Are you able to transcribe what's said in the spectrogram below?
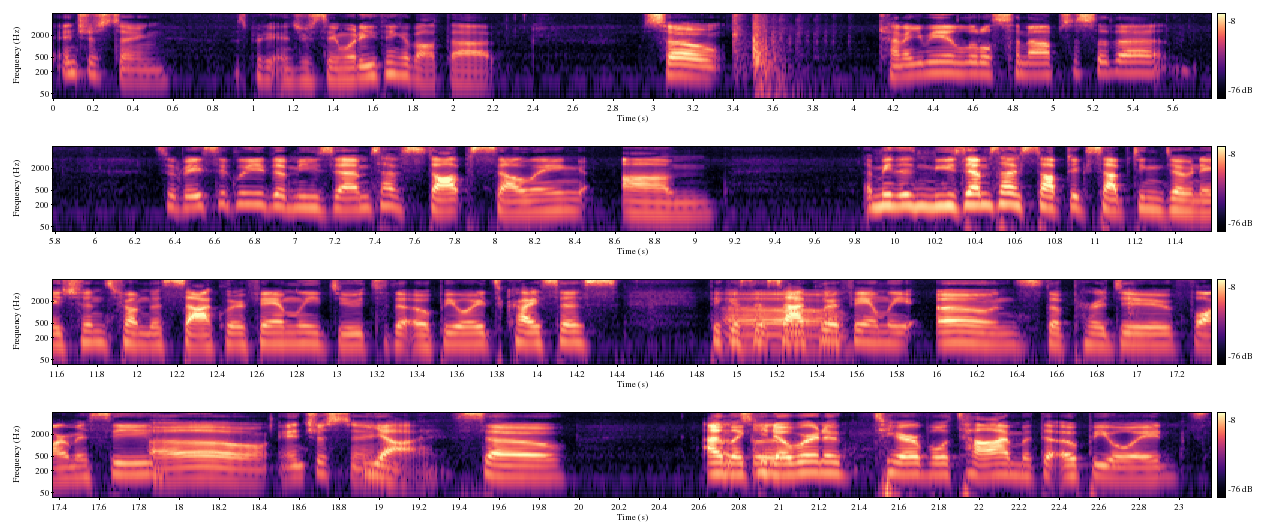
Interesting. That's pretty interesting. What do you think about that? So, kind of give me a little synopsis of that? So basically, the museums have stopped selling. Um, I mean, the museums have stopped accepting donations from the Sackler family due to the opioids crisis, because the Oh. Sackler family owns the Purdue pharmacy. Oh, interesting. Yeah. So, and like you know, we're in a terrible time with the opioids.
